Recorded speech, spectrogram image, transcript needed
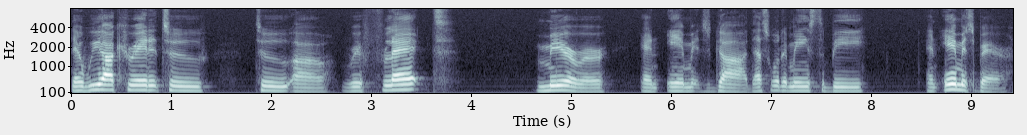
that we are created to, to uh, reflect, mirror, and image God. That's what it means to be an image bearer.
